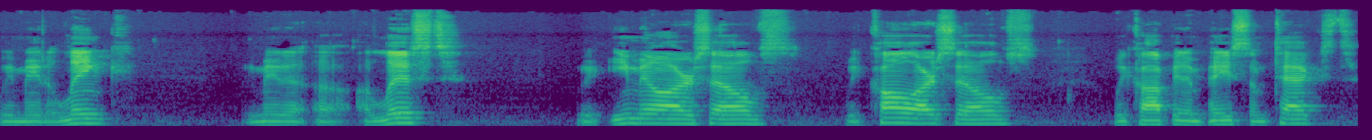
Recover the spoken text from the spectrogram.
we made a link, we made a, a, a list, we email ourselves, we call ourselves, we copy and paste some text,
